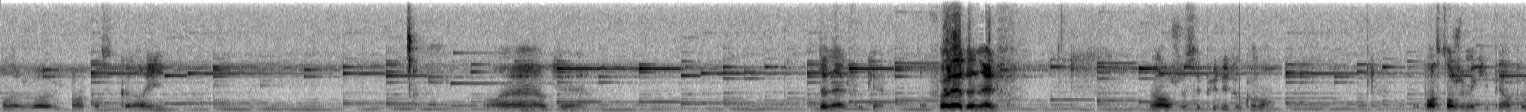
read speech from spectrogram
Je vais je vais raconter cette connerie. Ouais, ok. Danelf, ok. Faut aller à Danelf. Alors je sais plus du tout comment. Mais pour l'instant je vais m'équiper un peu.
